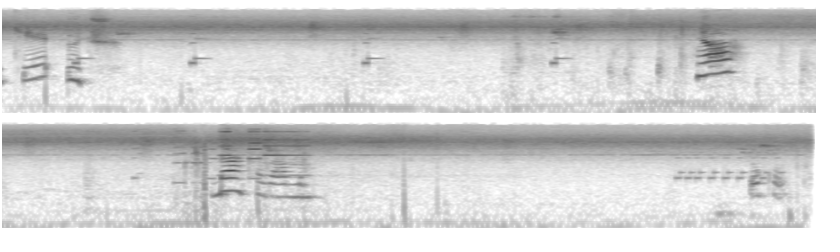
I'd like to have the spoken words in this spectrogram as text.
İki, üç. Ya. Ben kazandım. Dokuz.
